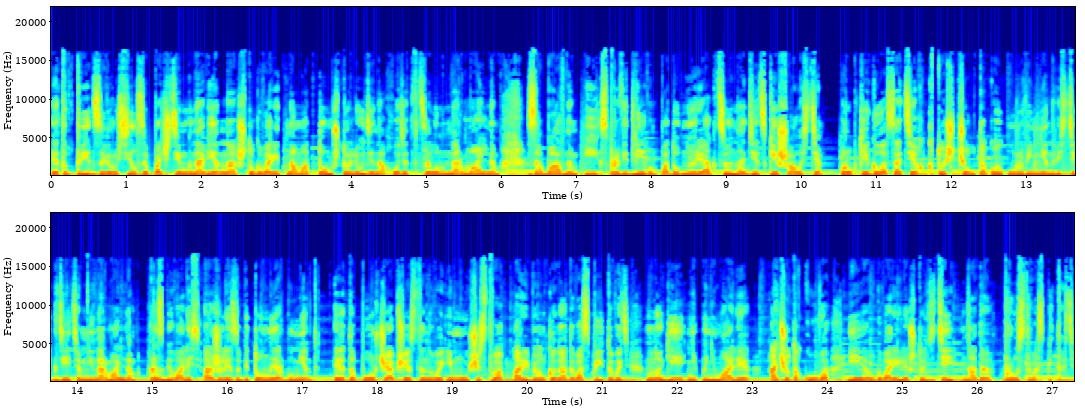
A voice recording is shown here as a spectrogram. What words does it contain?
Этот твит завирусился почти мгновенно, что говорит нам о том, что люди находят в целом нормальным, забавным и справедливым подобную реакцию на детские шалости. Робкие голоса тех, кто счел такой уровень ненависти к детям ненормальным, разбивались о железобетонный аргумент. Это порча общественного имущества, а ребенка надо воспитывать. Многие не понимали, а что такого, и говорили, что детей надо просто воспитывать.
